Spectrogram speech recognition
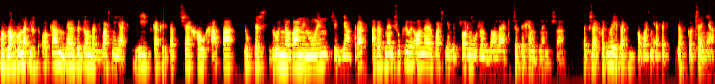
pozoru na pierwszy oka miały wyglądać właśnie jak wiejska kryta strzechą chata lub też zrujnowany młyn czy wiatrak, a we wnętrzu kryły one właśnie wytwornie urządzone przepychem wnętrza. Także chodziło je taki o właśnie efekt zaskoczenia.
